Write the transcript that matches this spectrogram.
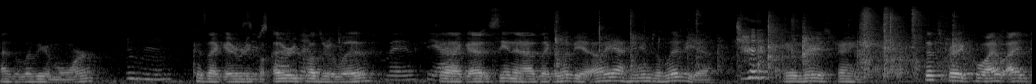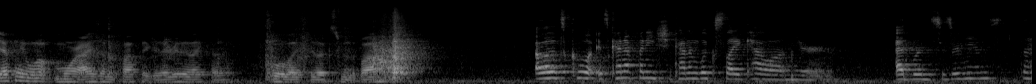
as Olivia Moore. Mm-hmm. Cause like everybody, they're call, everybody calls her Liv. Live, Yeah. So like I was seeing that, I was like Olivia. Oh yeah, her name's Olivia. it was very strange. That's very cool. I, I definitely want more eyes on the pop figures. I really like how cool like she looks from the box. oh, that's cool. It's kind of funny. She kind of looks like how um your Edward Scissorhands. thing.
